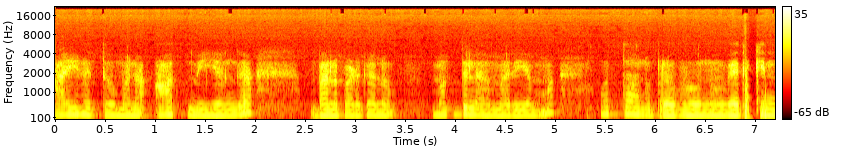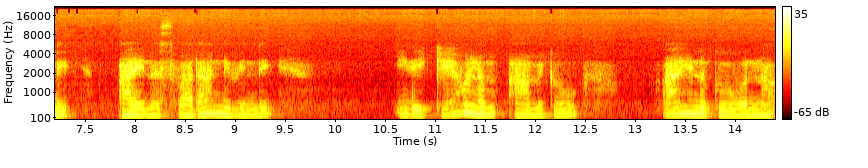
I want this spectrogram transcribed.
ఆయనతో మన ఆత్మీయంగా బలపడగలం. మగ్ధుల మరియమ్మ ఉత్తాను ప్రభువును వెతికింది. ఆయన స్వరాన్ని వింది. ఇది కేవలం ఆమెకు ఆయనకు ఉన్న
